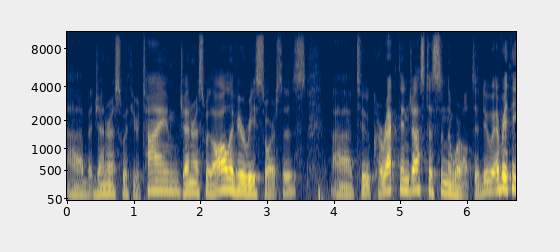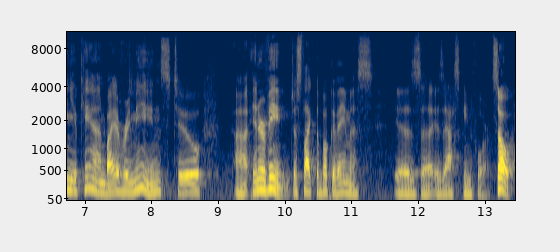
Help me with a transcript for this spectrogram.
uh, but generous with your time, generous with all of your resources, uh, to correct injustice in the world, to do everything you can by every means to uh, intervene, just like the book of Amos is, uh, is asking for. So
